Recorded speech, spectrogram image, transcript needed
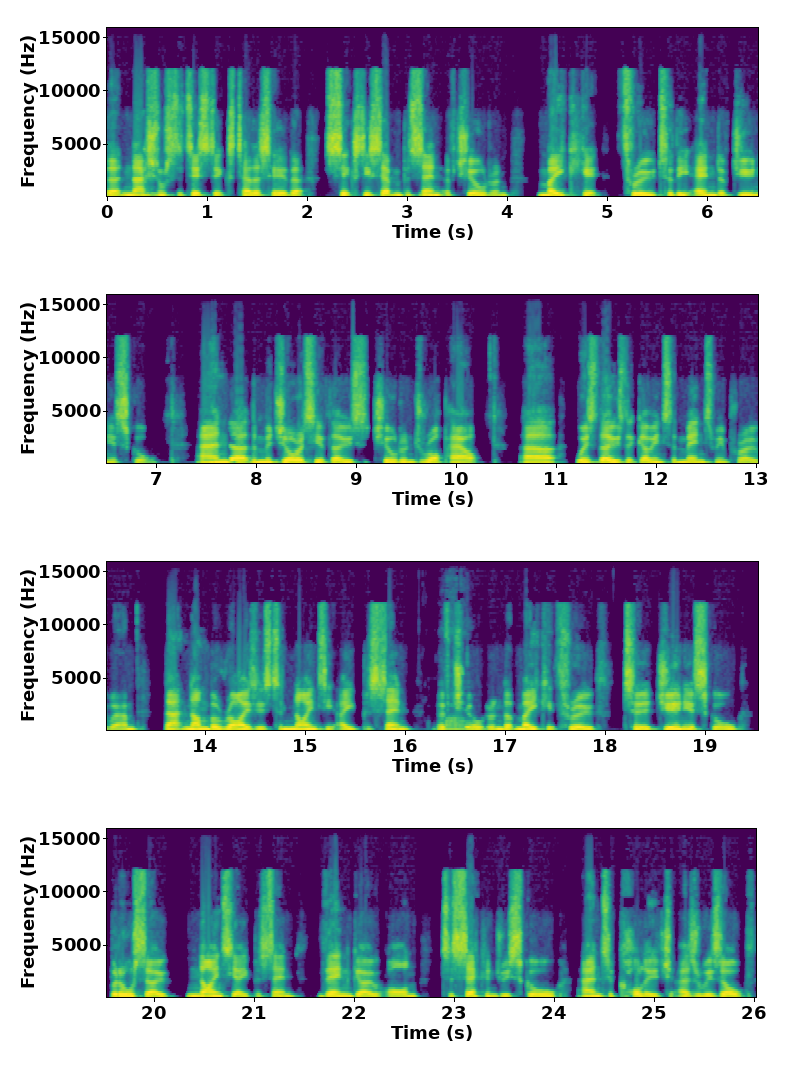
that national statistics tell us here that 67% of children make it through to the end of junior school, and uh, the majority of those children drop out uh, whereas those that go into the mentoring program, that number rises to 98% of wow. children that make it through to junior school, but also 98% then go on to secondary school and to college as a result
